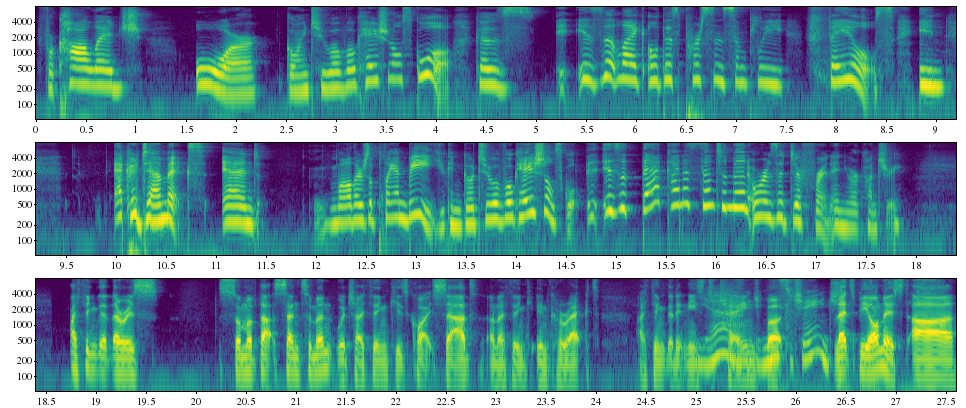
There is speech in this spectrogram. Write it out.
for college or going to a vocational school. Because is it like oh this person simply fails in academics and well there's a plan b you can go to a vocational school. Is it that kind of sentiment or is it different in your country? I think that there is some of that sentiment which i think is quite sad and i think incorrect I think that it needs yeah, to change. But to change. let's be honest. Uh,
